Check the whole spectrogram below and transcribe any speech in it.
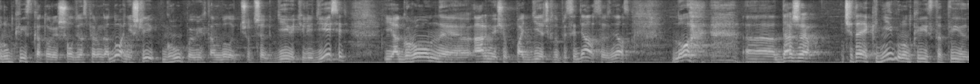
Рунквист, который шел в 91 году, они шли группой, у них там было что-то человек 9 или 10, и огромная армия еще поддержки, кто присоединялся, присоединялся. Но э, даже читая книгу Рунквиста, ты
